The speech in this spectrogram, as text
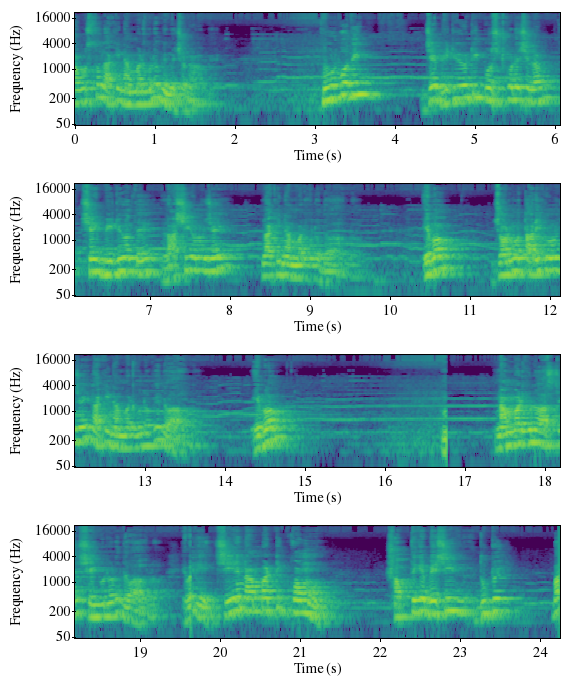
সমস্ত লাকি নাম্বারগুলো বিবেচনা হবে। পূর্বদিন যে ভিডিওটি পোস্ট করেছিলাম, সেই ভিডিওতে রাশি অনুযায়ী লাকি নাম্বারগুলো দেওয়া হলো এবং জন্ম তারিখ অনুযায়ী লাকি নাম্বারগুলোকে দেওয়া হলো এবং নাম্বারগুলো আসছে সেইগুলোরও দেওয়া হলো। এবার যে নাম্বারটি কমন সব থেকে বেশি দুটোই বা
